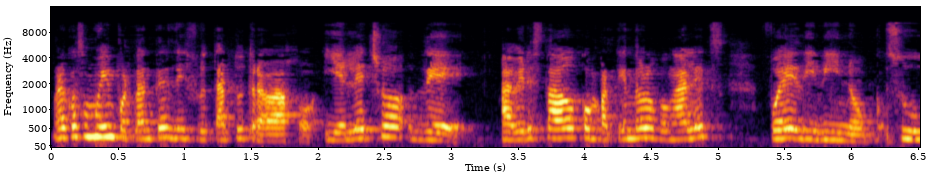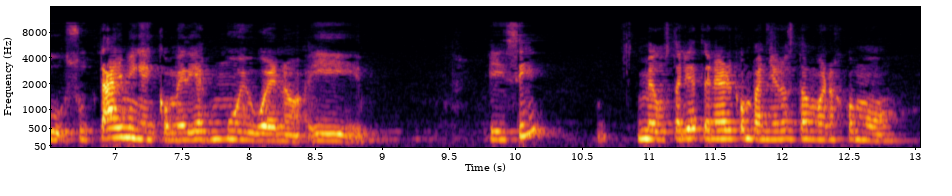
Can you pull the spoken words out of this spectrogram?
una cosa muy importante es disfrutar tu trabajo y el hecho de haber estado compartiéndolo con Alex fue divino. Su, su timing en comedia es muy bueno y, y sí, me gustaría tener compañeros tan buenos como,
